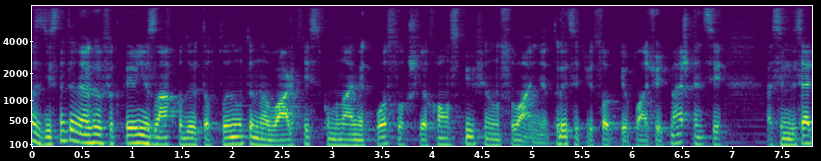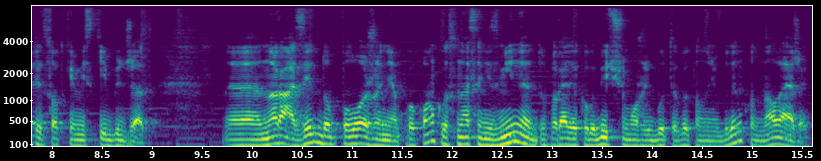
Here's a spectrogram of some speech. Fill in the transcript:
здійснити енергоефективні заходи та вплинути на вартість комунальних послуг шляхом співфінансування. 30% плачують мешканці, а 70% міський бюджет. Е, Наразі до положення про конкурс внесені зміни до переліку робіт, що можуть бути виконані в будинку, належать.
